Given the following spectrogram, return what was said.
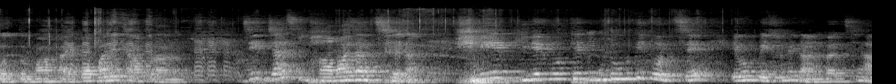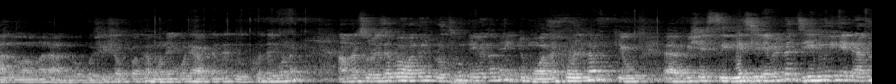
করতো মাথায় কপালে চাপড়ানো। যে জাস্ট ভাবা যাচ্ছে না। সে ভিড়ের মধ্যে মুটোমুটি করছে এবং পেছনে গান বাজছে, আলো আমার আলো। সেসব কথা মনে করে আপনাদের দুঃখ দেবো না। আমরা চলে যাব আমাদের প্রথম নিবেদনে। একটু মজা করলাম কেউ বিশেষ সিরিয়াসলি নেবেন না জেনুইন এটা আমি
